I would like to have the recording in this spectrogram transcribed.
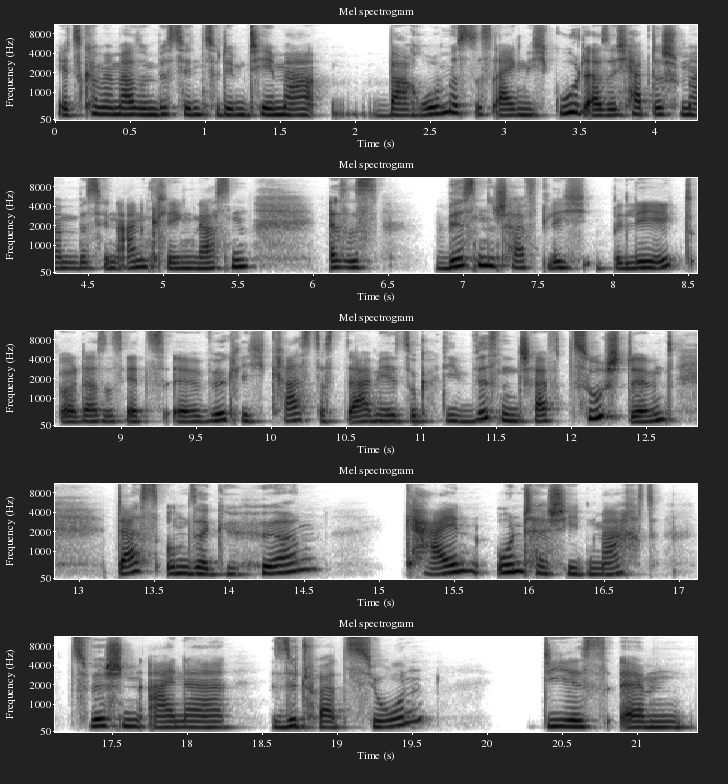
jetzt kommen wir mal so ein bisschen zu dem Thema, warum ist es eigentlich gut? Also ich habe das schon mal ein bisschen anklingen lassen. Es ist wissenschaftlich belegt, und das ist jetzt äh, wirklich krass, dass da mir sogar die Wissenschaft zustimmt, dass unser Gehirn keinen Unterschied macht zwischen einer Situation, die es, ähm,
